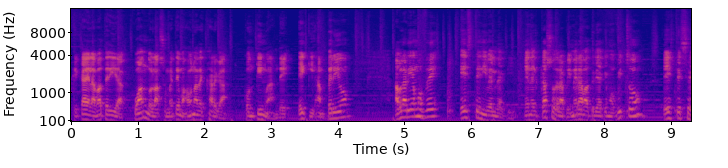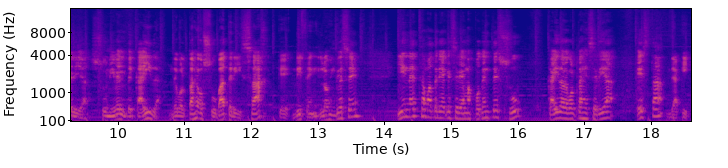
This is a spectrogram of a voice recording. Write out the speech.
que cae la batería cuando la sometemos a una descarga continua de X amperios, hablaríamos de este nivel de aquí. En el caso de la primera batería que hemos visto, este sería su nivel de caída de voltaje o su battery sag, que dicen los ingleses, y en esta batería que sería más potente, su caída de voltaje sería esta de aquí.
